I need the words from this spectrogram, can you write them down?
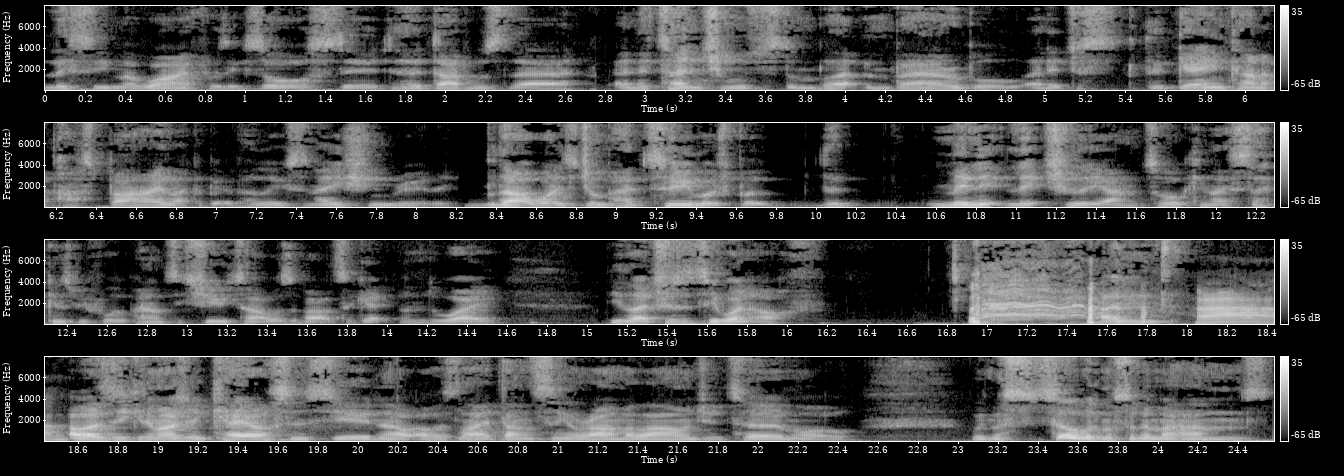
Lissy, my wife, was exhausted. Her dad was there, and the tension was just unbearable. And it just the game kind of passed by like a bit of hallucination, really. Without wanting to jump ahead too much, but the minute, literally, I'm talking like seconds before the penalty shootout was about to get underway, the electricity went off. and oh, as you can imagine, chaos ensued, and I, I was like dancing around my lounge in turmoil with my still with my son in my hands,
